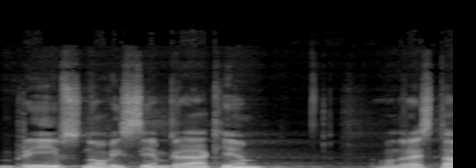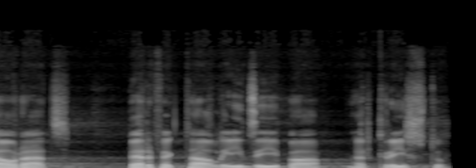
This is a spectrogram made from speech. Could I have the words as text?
brīvs no visiem grēkiem un restaurēts perfektā līdzībā ar Kristu.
